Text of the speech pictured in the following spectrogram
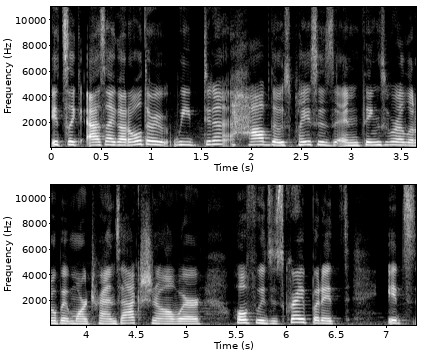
it's like as I got older, we didn't have those places, and things were a little bit more transactional. Where Whole Foods is great, but it's it's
